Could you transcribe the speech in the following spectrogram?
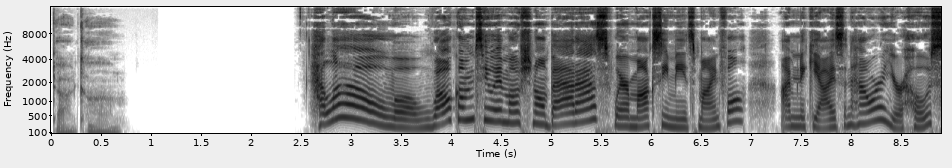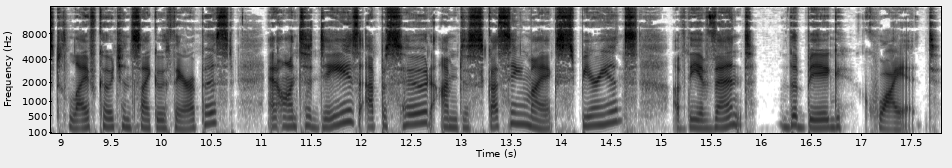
calmhistory.com Hello, welcome to Emotional Badass, where Moxie meets mindful. I'm Nikki Eisenhauer, your host, life coach, and psychotherapist. And on today's episode, I'm discussing my experience of the event, The Big Quiet.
